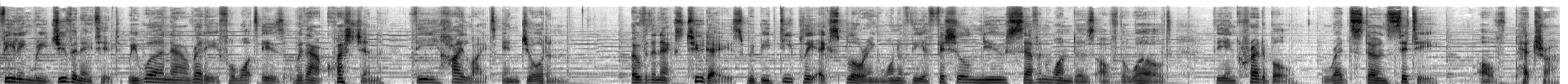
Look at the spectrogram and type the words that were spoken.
Feeling rejuvenated, we were now ready for what is, without question, the highlight in Jordan. Over the next two days, we'd be deeply exploring one of the official new seven wonders of the world, the incredible Redstone City of Petra.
